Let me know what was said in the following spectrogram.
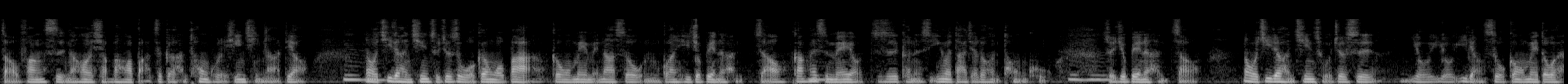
找方式，然后想办法把这个很痛苦的心情拿掉。嗯，那我记得很清楚，就是我跟我爸跟我妹妹那时候我们关系就变得很糟。刚开始没有，只是可能是因为大家都很痛苦，嗯，所以就变得很糟。那我记得很清楚，就是有有一两次我跟我妹都很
